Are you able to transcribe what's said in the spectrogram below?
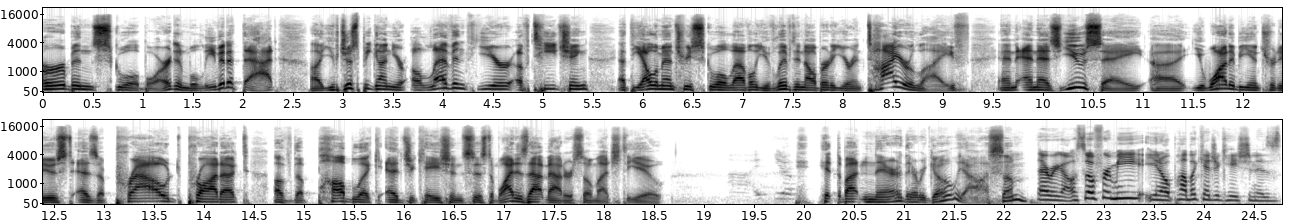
urban school board, and we'll leave it at that. Uh, you've just begun your 11th year of teaching at the elementary school level. You've lived in Alberta your entire life, and, and as you say, uh, you want to be introduced as a proud product of the public education system. Why does that matter so much to you? Hit the button there. There we go. Yeah, awesome. There we go. So for me, you know, public education is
